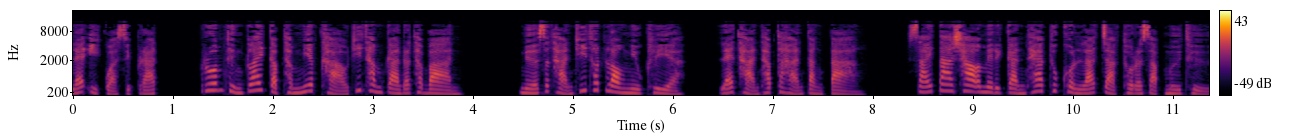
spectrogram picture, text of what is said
และอีกกว่าสิบรัฐ รวมถึงใกล้กับทำเนียบขาวที่ทำการรัฐบาล เหนือสถานที่ทดลองนิวเคลียร์ และฐานทัพทหารต่างๆ สายตาชาวอเมริกันแทบทุกคนละจากโทรศัพท์มือถือ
